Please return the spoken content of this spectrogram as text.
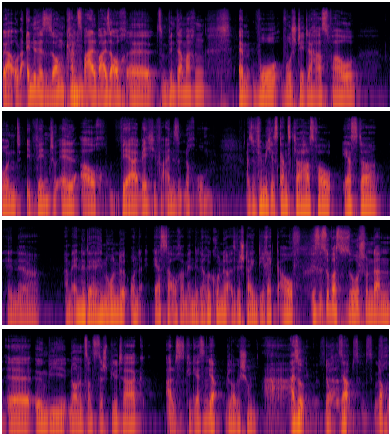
ja, oder Ende der Saison, kannst Mhm. wahlweise auch äh, zum Winter machen. Ähm, wo, wo steht der HSV und eventuell auch, wer, welche Vereine sind noch oben? Also für mich ist ganz klar HSV erster in der, am Ende der Hinrunde und erster auch am Ende der Rückrunde. Also wir steigen direkt auf. Ist es sowas so schon dann äh, irgendwie 29. Spieltag, alles ist gegessen? Ja, glaube ich schon. also doch, Ja, ist ja, gut, gut, gut, doch.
